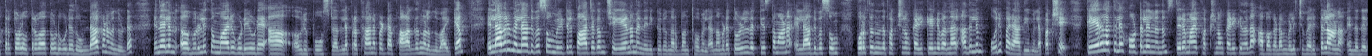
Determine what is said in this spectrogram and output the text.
അത്രത്തോളം ഉത്തരവാദിത്തോടു കൂടി അത് ഉണ്ടാക്കണമെന്നുണ്ട്. എന്തായാലും മുരളി ആ ഒരു പോസ്റ്റ് അതിലെ പ്രധാനപ്പെട്ട ഭാഗങ്ങളൊന്ന് വായിക്കാം. എല്ലാവരും എല്ലാ ദിവസവും വീട്ടിൽ പാചകം ചെയ്യണമെന്ന് എനിക്കൊരു നിർബന്ധവുമില്ല. നമ്മുടെ തൊഴിൽ വ്യത്യസ്തമാണ്. എല്ലാ ദിവസവും പുറത്തുനിന്ന് ഭക്ഷണം കഴിക്കേണ്ടി വന്നാൽ അതിലും ഒരു പരാതിയുമില്ല. പക്ഷേ കേരളത്തിലെ ഹോട്ടലിൽ നിന്നും സ്ഥിരമായി ഭക്ഷണം കഴിക്കുന്നത് അപകടം വിളിച്ചു വരുത്തലാണ് എന്നതിൽ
